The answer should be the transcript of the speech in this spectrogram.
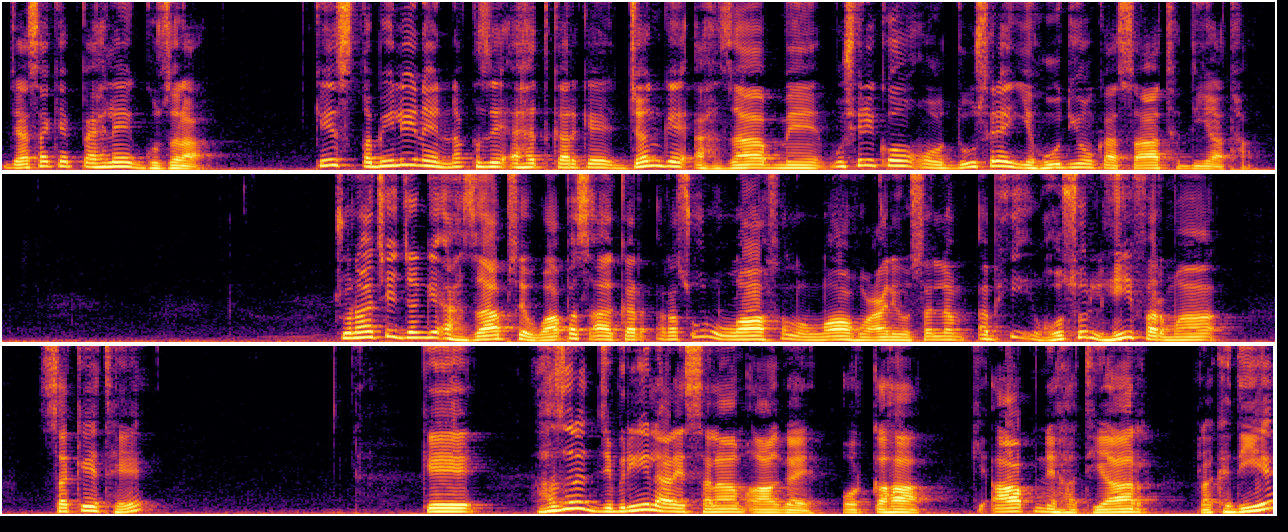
جیسا کہ پہلے گزرا۔ کہ اس قبیلے نے نقض عہد کر کے جنگ احزاب میں مشرقوں اور دوسرے یہودیوں کا ساتھ دیا تھا۔ چنانچہ جنگ احزاب سے واپس آ کر رسول اللہ صلی اللہ علیہ وسلم ابھی غسل ہی فرما سکے تھے کہ حضرت جبریل علیہ السلام آ گئے اور کہا کہ آپ نے ہتھیار رکھ دیے،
